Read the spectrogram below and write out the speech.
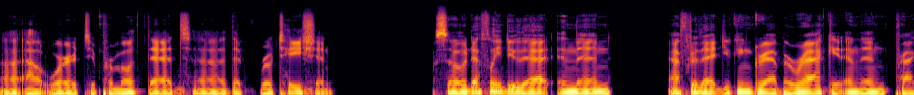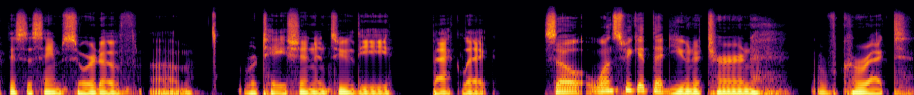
uh, outward to promote that uh, that rotation. So definitely do that, and then after that, you can grab a racket and then practice the same sort of um, rotation into the back leg. So once we get that unit turn correct,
